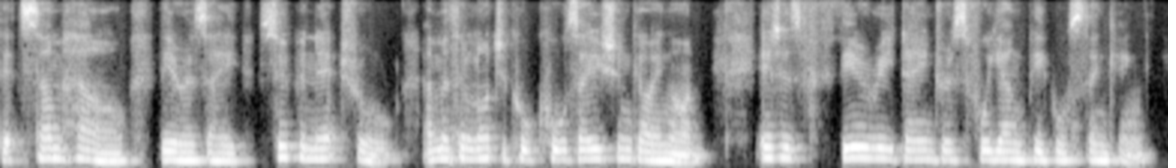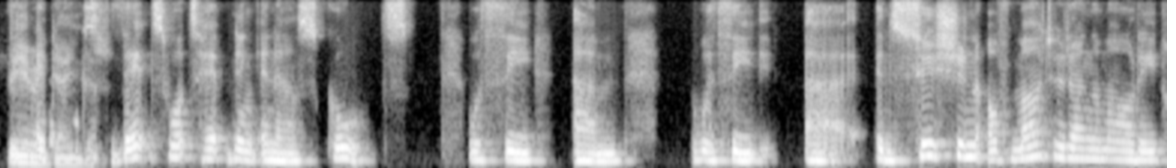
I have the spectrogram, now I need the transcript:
that somehow there is a supernatural, a mythological causation going on, it is very dangerous for young people's thinking. Very and dangerous. That's what's happening in our schools with the um, with the uh, insertion of Mātauranga Māori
